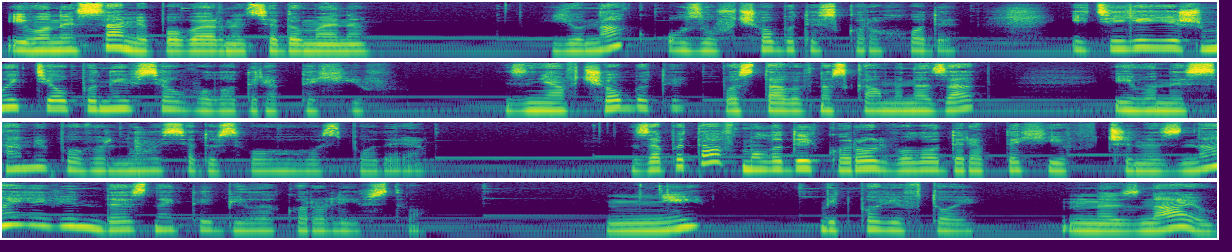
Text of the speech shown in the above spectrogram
і вони самі повернуться до мене. Юнак узув чоботи скороходи, і тієї ж миття опинився у володаря птахів. Зняв чоботи, поставив носками назад, і вони самі повернулися до свого господаря. Запитав молодий король володаря птахів, чи не знає він, де знайти біле королівство. Ні, відповів той. Не знаю,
